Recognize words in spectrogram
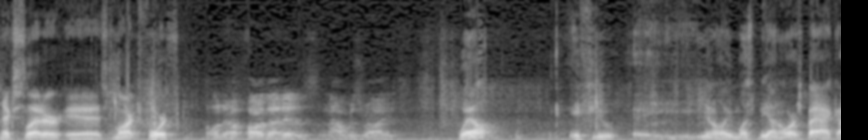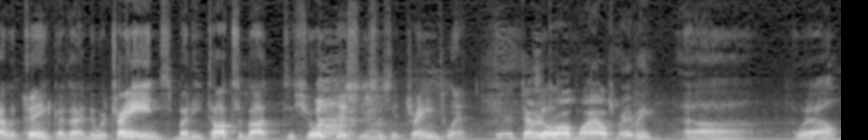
Next letter is March 4th. I wonder how far that is, an hour's ride. Well, if you, uh, you know, he must be on horseback, I would think, 'cause I- there were trains, but he talks about the short distances that trains went. Yeah, ten or twelve miles, maybe. Uh, well,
